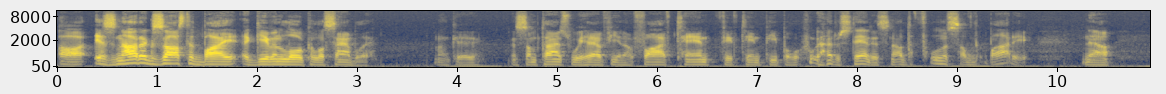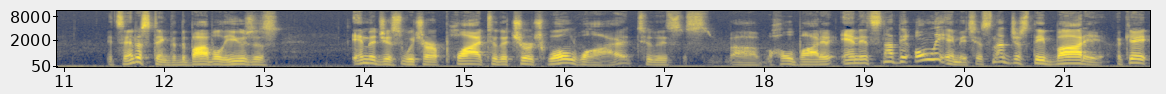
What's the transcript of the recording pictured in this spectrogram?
uh, is not exhausted by a given local assembly. Okay, sometimes we have, you know, 5, 10, 15 people who understand it's not the fullness of the body. Now, it's interesting that the Bible uses images which are applied to the church worldwide, to this uh, whole body. And it's not the only image, it's not just the body, okay?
